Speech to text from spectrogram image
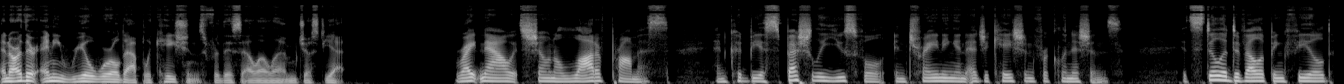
And are there any real world applications for this LLM just yet? Right now, it's shown a lot of promise and could be especially useful in training and education for clinicians. It's still a developing field,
